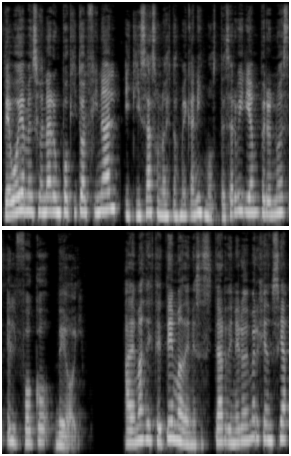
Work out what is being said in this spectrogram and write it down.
te voy a mencionar un poquito al final y quizás uno de estos mecanismos te servirían, pero no es el foco de hoy. Además de este tema de necesitar dinero de emergencia,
